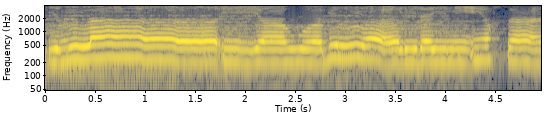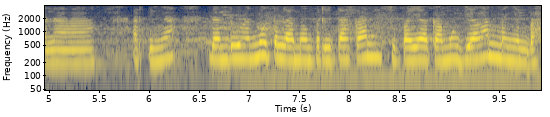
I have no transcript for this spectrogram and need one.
إلا إياه وبالوالدين إحسانا Artinya, dan Tuhanmu telah memerintahkan supaya kamu jangan menyembah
